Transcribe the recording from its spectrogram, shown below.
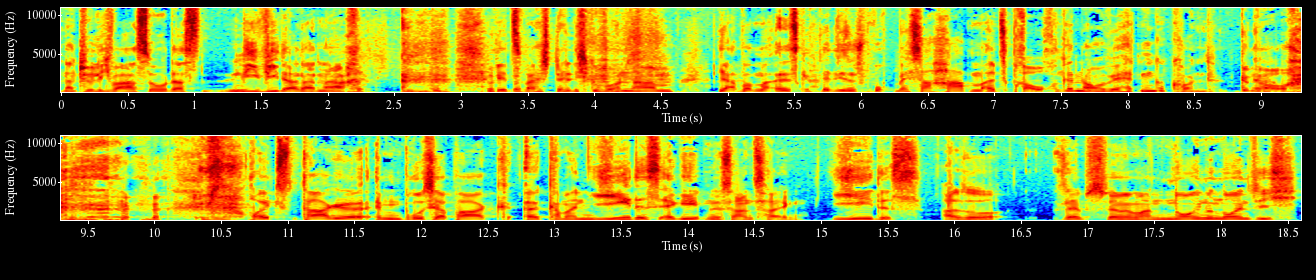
natürlich war es so, dass nie wieder danach wir zweistellig gewonnen haben. Ja, aber es gibt ja diesen Spruch, besser haben als brauchen. Genau, wir hätten gekonnt. Genau. Ja. Heutzutage im Borussia Park äh, kann man jedes Ergebnis anzeigen. Jedes. Also selbst wenn wir mal 99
